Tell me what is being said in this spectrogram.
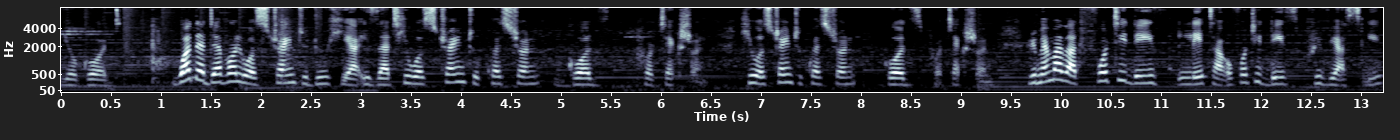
your God. What the devil was trying to do here is that he was trying to question God's protection. He was trying to question God's protection. Remember that 40 days later or 40 days previously,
